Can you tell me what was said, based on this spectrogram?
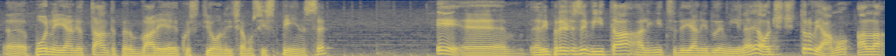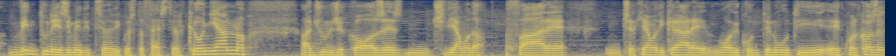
Eh, poi negli anni 80 per varie questioni diciamo si spense e eh, riprese vita all'inizio degli anni 2000 e oggi ci troviamo alla ventunesima edizione di questo festival che ogni anno aggiunge cose, ci diamo da fare, cerchiamo di creare nuovi contenuti e qualcosa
